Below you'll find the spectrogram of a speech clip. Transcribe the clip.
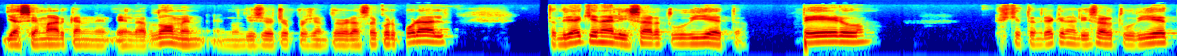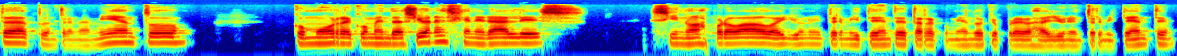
ya se marcan en, el abdomen, en un 18% de grasa corporal, tendría que analizar tu dieta, pero es que tendría que analizar tu dieta, tu entrenamiento, como recomendaciones generales. Si no has probado ayuno intermitente, te recomiendo que pruebes ayuno intermitente.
